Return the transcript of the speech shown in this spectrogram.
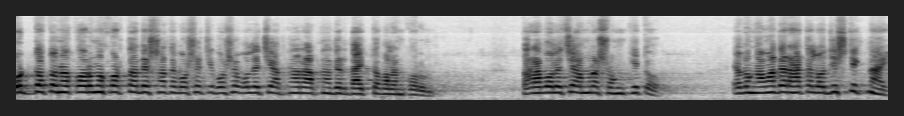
ঊর্ধ্বতন কর্মকর্তাদের সাথে বসেছি, বসে বলেছি, আপনারা আপনাদের দায়িত্ব পালন করুন। তারা বলেছে, আমরা শঙ্কিত এবং আমাদের হাতে লজিস্টিক নাই।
